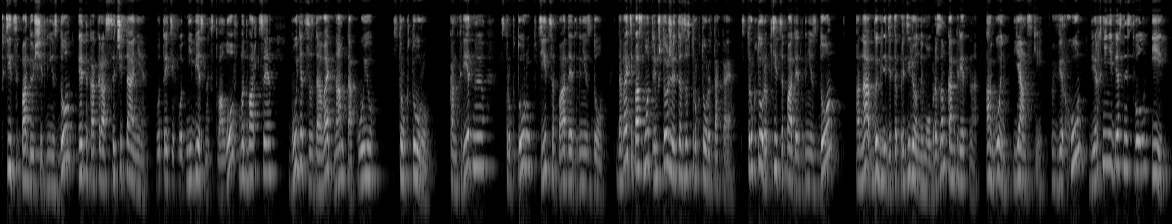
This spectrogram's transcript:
птице, падающей в гнездо, это как раз сочетание вот этих вот небесных стволов во дворце, будет создавать нам такую структуру, конкретную структуру «птица падает в гнездо». Давайте посмотрим, что же это за структура такая. Структура «птица падает в гнездо» она выглядит определенным образом, конкретно огонь янский вверху, верхний небесный ствол, и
